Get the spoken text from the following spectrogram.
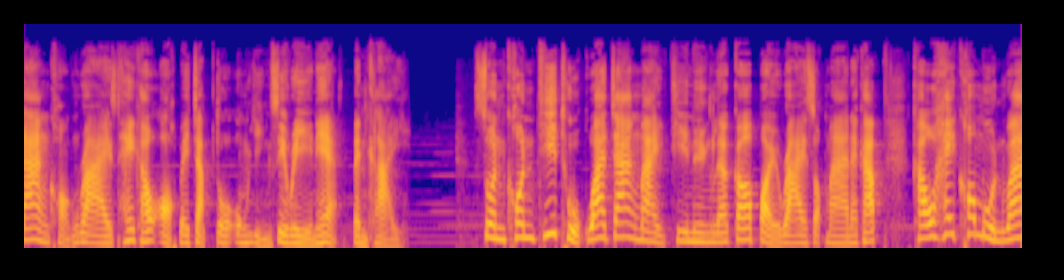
จ้างของไรส์ให้เขาออกไปจับตัวองค์หญิงซิรีเนี่ยเป็นใคร ส่วนคนที่ถูกว่าจ้างมาอีกทีนึงแล้วก็ปล่อยไรส์ออกมานะครับเขาให้ข้อมูลว่า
